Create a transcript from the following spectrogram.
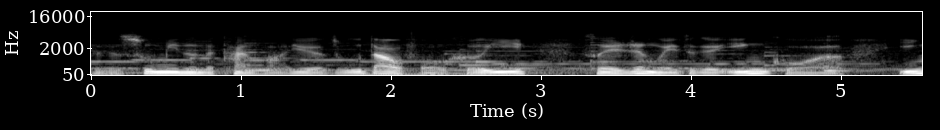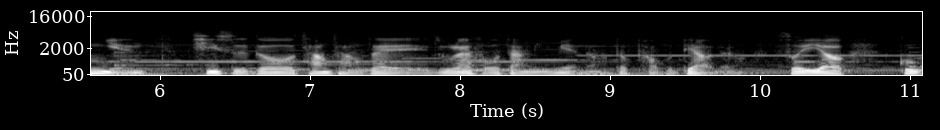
这个宿命论的看法，又有儒道佛合一，所以认为这个因果因缘其实都常常在如来佛掌里面呢，都跑不掉的。所以要顾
